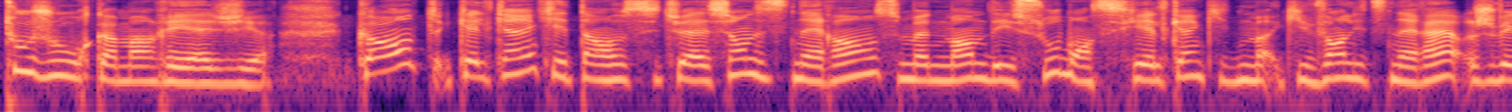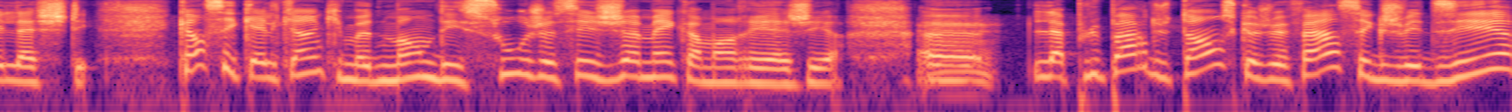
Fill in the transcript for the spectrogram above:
toujours comment réagir. Quand quelqu'un qui est en situation d'itinérance me demande des sous, bon, si c'est quelqu'un qui, qui vend l'itinéraire, je vais l'acheter. Quand c'est quelqu'un qui me demande des sous, je sais jamais comment réagir. Euh, La plupart du temps, ce que je vais faire, c'est que je vais dire,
